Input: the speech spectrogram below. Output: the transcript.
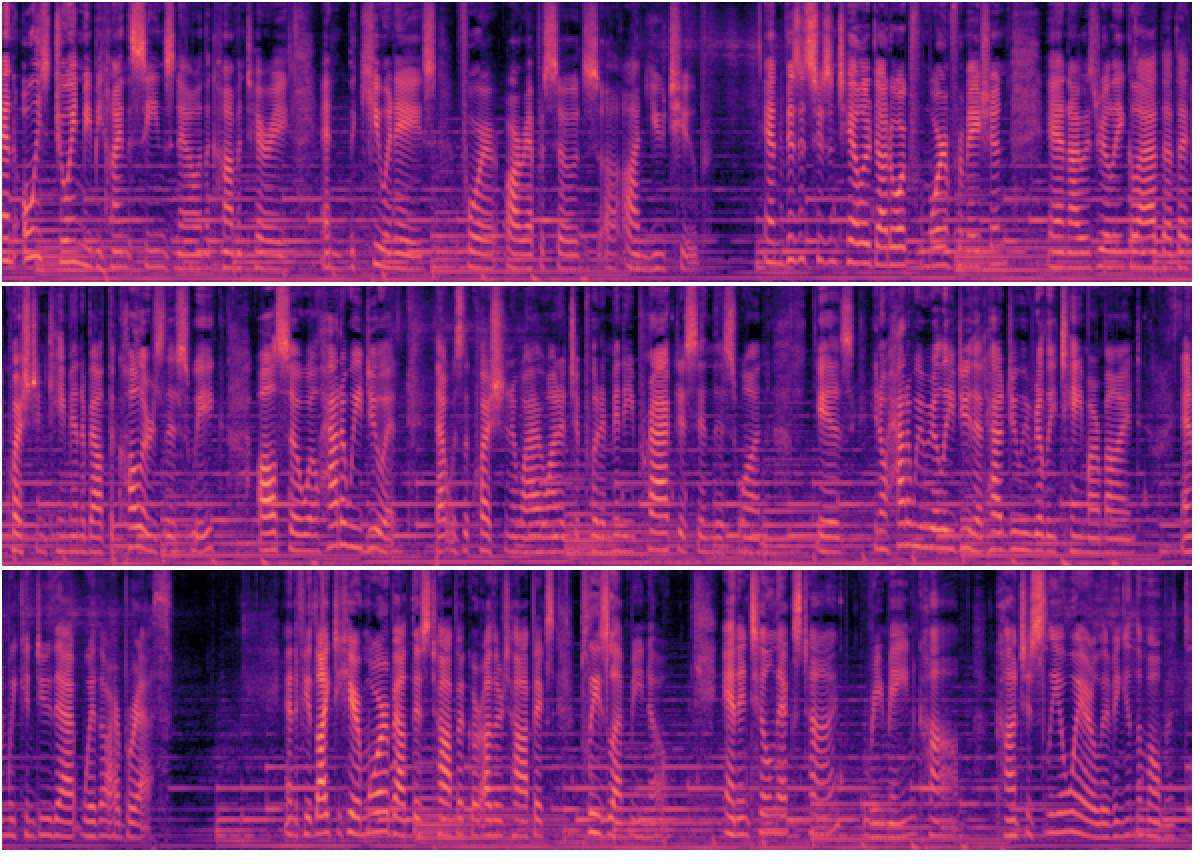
And always join me behind the scenes now in the commentary and the Q&As for our episodes uh, on YouTube and visit susantaylor.org for more information. And I was really glad that that question came in about the colors this week. Also, well, how do we do it? That was the question and why I wanted to put a mini practice in this one is, you know, how do we really do that? How do we really tame our mind? And we can do that with our breath. And if you'd like to hear more about this topic or other topics, please let me know. And until next time, remain calm, consciously aware, living in the moment.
